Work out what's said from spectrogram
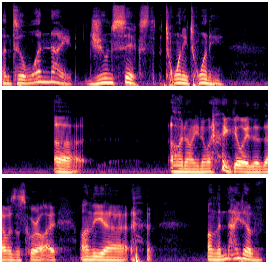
Until one night, June 6th, 2020, uh, oh no, you know what? I go, wait, that was a squirrel. I, on the, uh, on the night of,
